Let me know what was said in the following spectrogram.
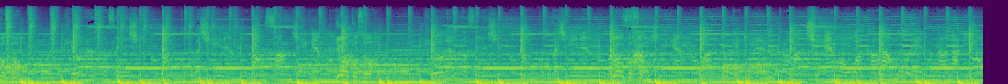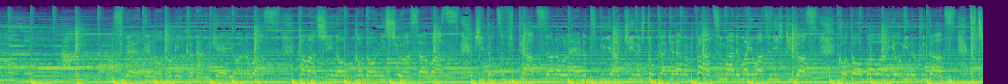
こそ。ようこそ。ようこそ三次元の輪避けきれるか街への輪から漏れる七色のオーラ全ての飛び方に敬意を表す魂の鼓動に周波数を合わす一つ二つ現れるつぶやきの一かけらのパーツまで迷わずに引き出す言葉は酔い抜くダー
